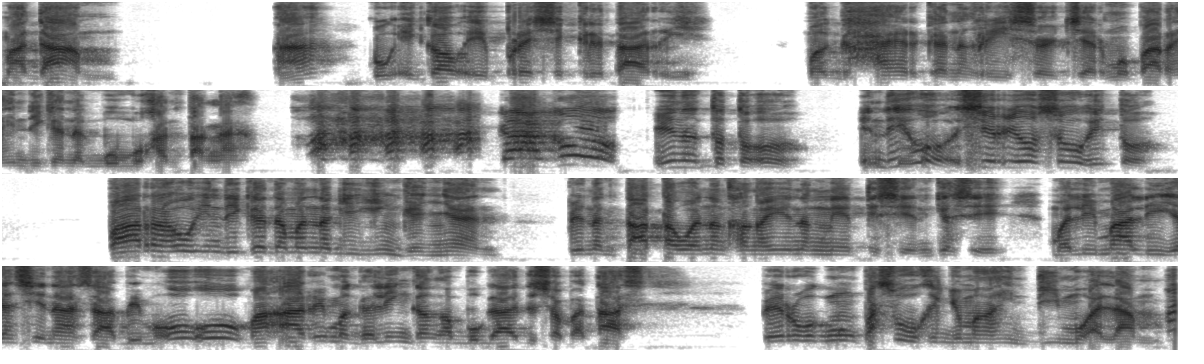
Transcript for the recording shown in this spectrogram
madam, ha? Kung ikaw ay press secretary, mag-hire ka ng researcher mo para hindi ka nagmumukhang tanga. Gago! Yun ang totoo. Hindi ho, seryoso ito. Para ho hindi ka naman nagiging ganyan. Pinagtatawanan ka ngayon ng netizen kasi mali-mali yan sinasabi mo. Oo, maaari magaling kang abogado sa batas. Pero wag mong pasukin yung mga hindi mo alam.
